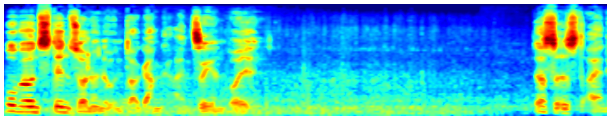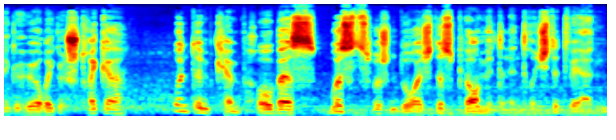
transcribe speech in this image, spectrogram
wo wir uns den Sonnenuntergang ansehen wollen. Das ist eine gehörige Strecke und im Camp Hobes muss zwischendurch das Permit entrichtet werden.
